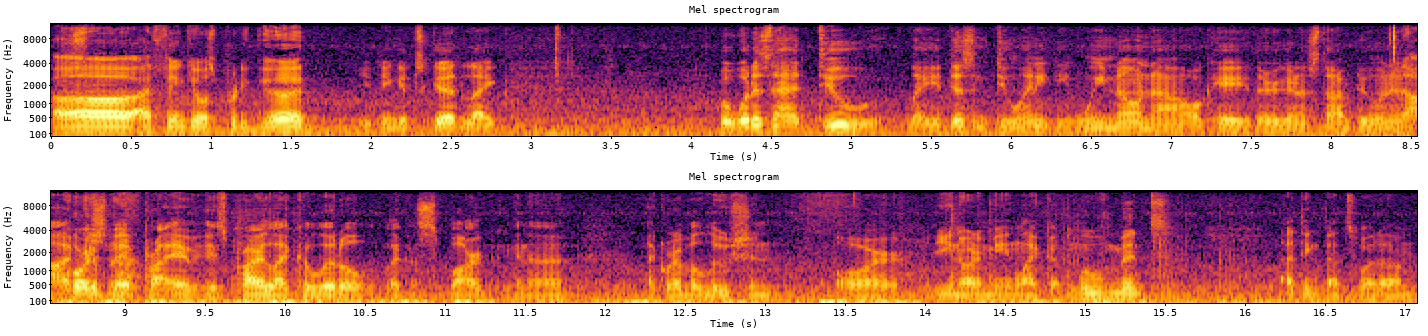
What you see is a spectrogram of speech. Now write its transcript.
Uh, I think it was pretty good. You think it's good? Like, but what does that do? Like, it doesn't do anything. We know now. Okay, they're gonna stop doing it. No, of it course could, it not. probably, it's probably like a little, like a spark in a, like revolution, or you know what I mean, like a movement. I think that's what um.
